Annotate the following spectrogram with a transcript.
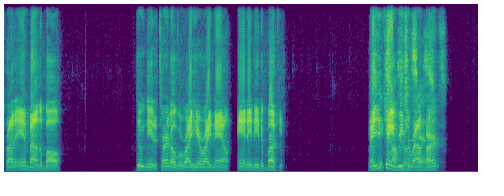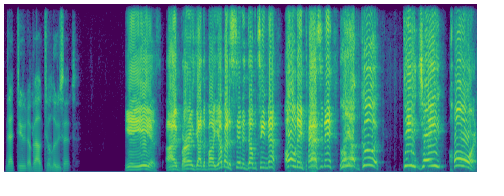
trying to inbound the ball. Duke need a turnover right here, right now, and they need a bucket. Man, you can't reach around says. Burns. That dude about to lose it. Yeah, he is. All right, Burns got the ball. Y'all better send a double team now. Oh, they pass it in. Layup good. DJ Horne.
